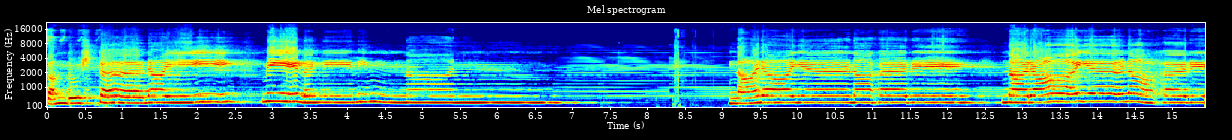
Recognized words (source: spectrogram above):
സന്തുഷ്ടനായി മേളങ്ങി നിന്നാൻ. നാരായണ ഹരേ നാരായണ ഹരേ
